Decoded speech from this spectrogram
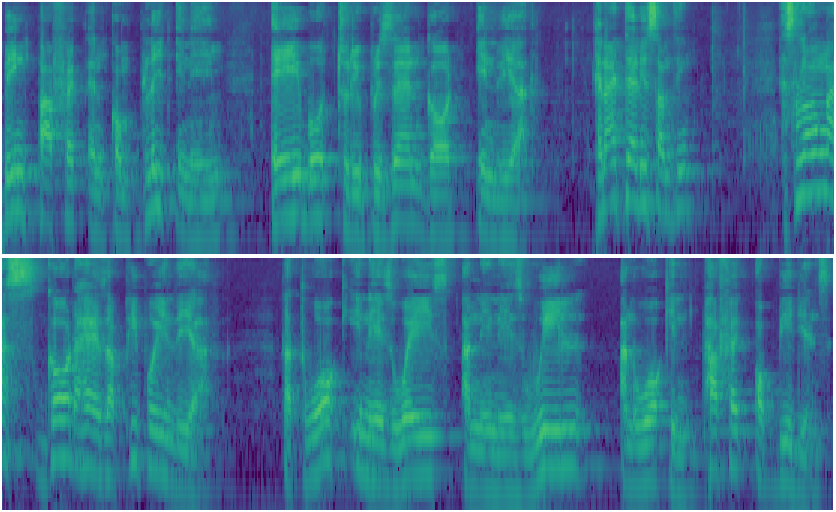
being perfect and complete in Him, able to represent God in the earth. Can I tell you something? As long as God has a people in the earth that walk in His ways and in His will and walk in perfect obedience,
